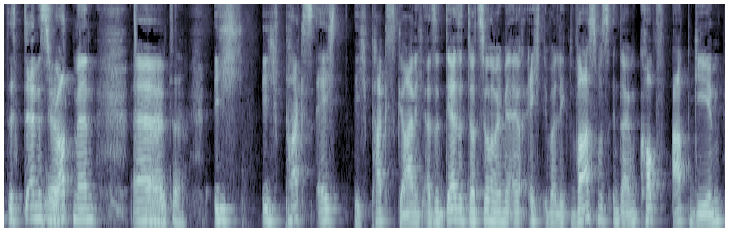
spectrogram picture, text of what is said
Dennis ja. Rodman. Äh, Alter. Ich, ich pack's echt, ich pack's gar nicht. Also in der Situation habe ich mir auch echt überlegt, was muss in deinem Kopf abgehen,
